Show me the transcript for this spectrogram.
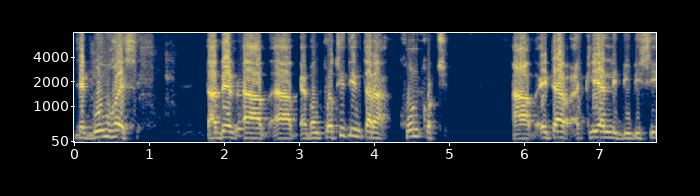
যে গুম হয়েছে, তাদের এবং প্রতিদিন তারা খুন করছে এটা ক্লিয়ারলি বিবিসি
